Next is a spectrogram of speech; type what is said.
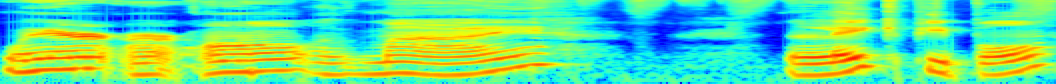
Where are all of my lake people.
